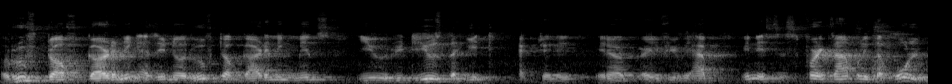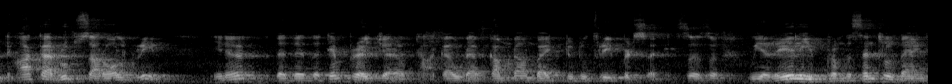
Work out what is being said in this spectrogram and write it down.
rooftop gardening. As you know, rooftop gardening means you reduce the heat actually. You know, if you have, in this, for example, if the whole Dhaka roofs are all green, you know, the, the, the temperature of Dhaka would have come down by 2 to 3 percent. So, so we are really, from the central bank,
